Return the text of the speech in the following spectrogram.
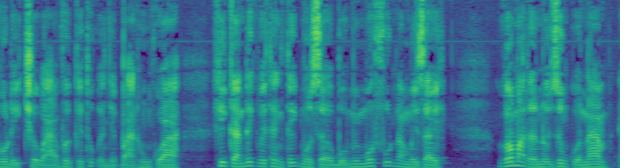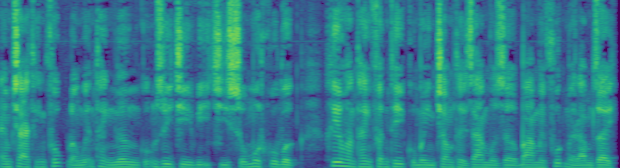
vô địch châu Á vừa kết thúc ở Nhật Bản hôm qua khi cán đích với thành tích 1 giờ 41 phút 50 giây. Góp mặt ở nội dung của nam, em trai Thanh Phúc là Nguyễn Thành Ngưng cũng duy trì vị trí số 1 khu vực khi hoàn thành phần thi của mình trong thời gian 1 giờ 30 phút 15 giây.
